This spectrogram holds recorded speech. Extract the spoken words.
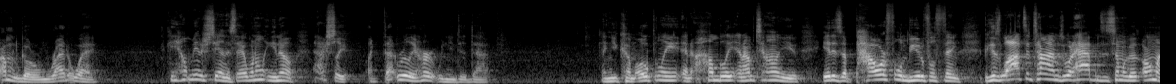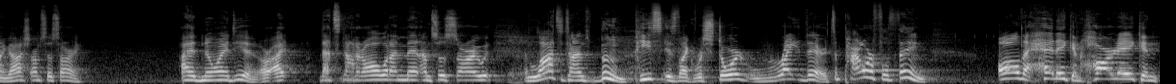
I'm going to go right away. Can you help me understand this? Hey, I want to let you know, actually, like that really hurt when you did that. And you come openly and humbly, and I'm telling you, it is a powerful and beautiful thing. Because lots of times what happens is someone goes, Oh my gosh, I'm so sorry. I had no idea. Or I that's not at all what I meant. I'm so sorry. And lots of times, boom, peace is like restored right there. It's a powerful thing all the headache and heartache and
